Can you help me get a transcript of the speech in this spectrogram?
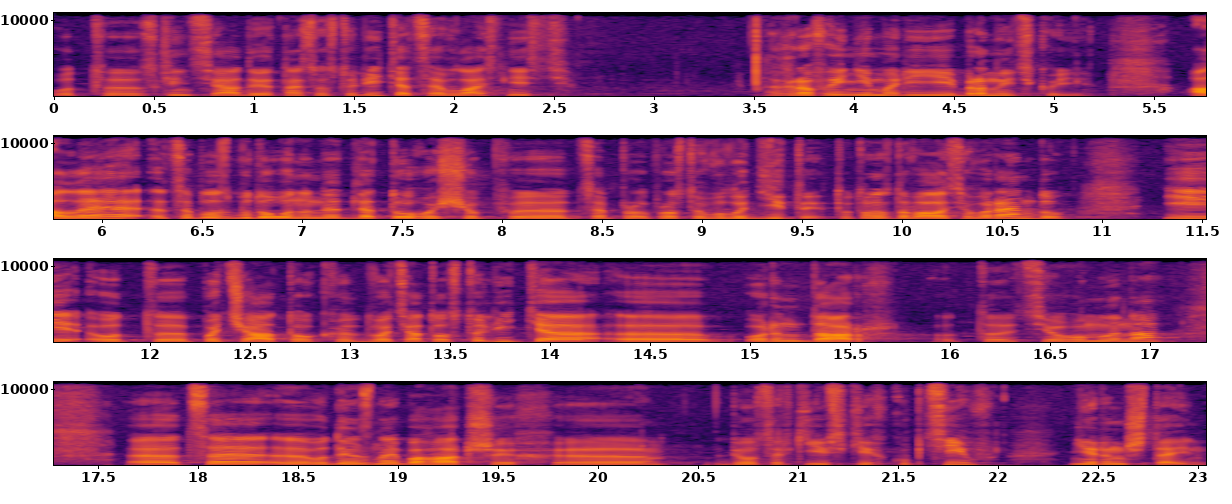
от з кінця 19 століття, це власність графині Марії Браницької. Але це було збудовано не для того, щоб е, це просто володіти. Тобто воно здавалося в оренду. І от е, початок ХХ століття е, орендар от цього млина це один з найбагатших білоцерківських купців Ніренштейн.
